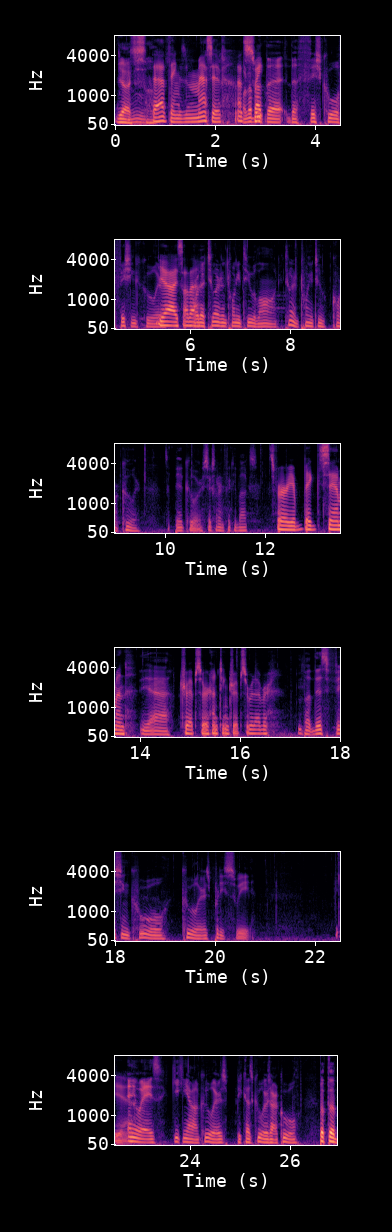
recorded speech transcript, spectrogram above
Yeah, I just Ooh. saw- That thing's massive. That's what sweet. about the the Fish Cool fishing cooler? yeah, I saw that. Or the 222 long, 222 quart cooler. It's a big cooler, 650 bucks. It's for your big salmon Yeah, trips or hunting trips or whatever. but this fishing cool cooler is pretty sweet. Yeah. Anyways, geeking out on coolers because coolers are cool. But the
